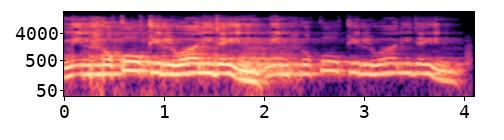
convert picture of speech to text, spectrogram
من حقوق الوالدين. من حقوق الوالدين.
